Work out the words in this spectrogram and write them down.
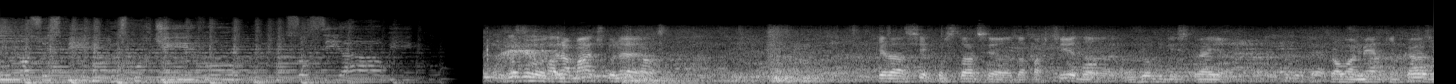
o nosso espírito esportivo, social e. Um jogo dramático, né? Pela circunstância da partida, um jogo de estreia para o América em casa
